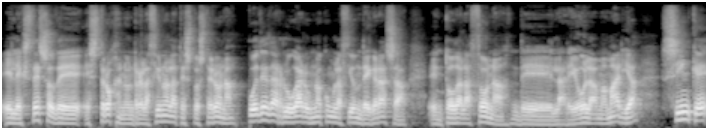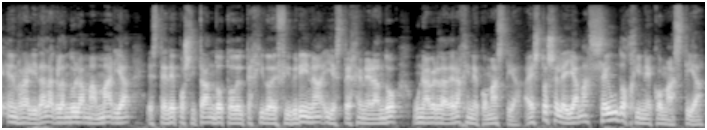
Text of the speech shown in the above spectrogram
el exceso de estrógeno en relación a la testosterona puede dar lugar a una acumulación de grasa en toda la zona de la areola mamaria sin que en realidad la glándula mamaria esté depositando todo el tejido de fibrina y esté generando una verdadera ginecomastia. A esto se le llama pseudoginecomastia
